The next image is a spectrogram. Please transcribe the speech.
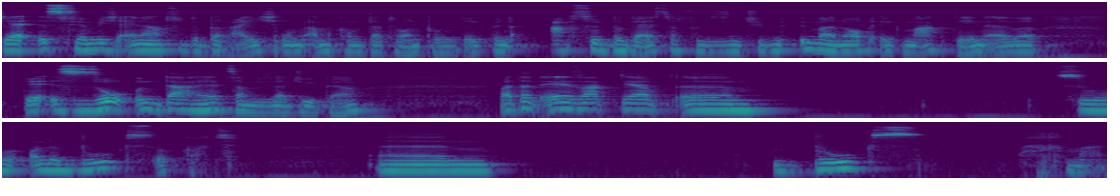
Der ist für mich eine absolute Bereicherung am Kommentatorenpult. Ich bin absolut begeistert von diesem Typen immer noch. Ich mag den. Also, der ist so unterhaltsam, dieser Typ, ja. Was hat er gesagt? Habt, ähm, zu Olle Books, oh Gott. Ähm, Books, ach man.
